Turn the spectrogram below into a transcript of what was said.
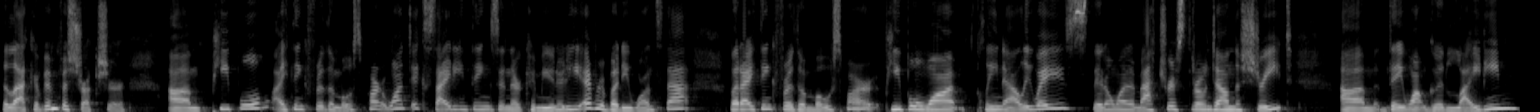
the lack of infrastructure. Um, people, I think for the most part, want exciting things in their community. Everybody wants that. But I think for the most part, people want clean alleyways. They don't want a mattress thrown down the street. Um, they want good lighting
